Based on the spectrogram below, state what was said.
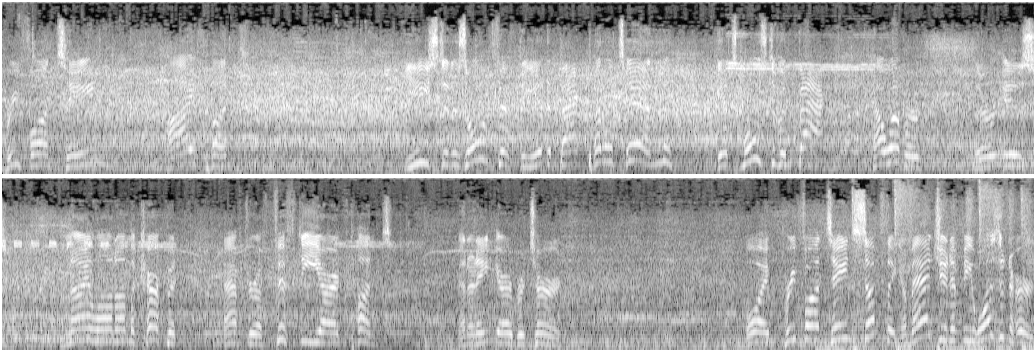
Prefontaine, high punt. Yeast at his own 50 into back pedal 10. gets most of it back. However, there is nylon on the carpet after a 50-yard punt and an eight-yard return. Boy, Prefontaine's something. Imagine if he wasn't hurt.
